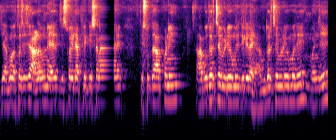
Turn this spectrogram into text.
ज्या महत्त्वाचे जे आळवणे आहेत जे सॉईल ॲप्लिकेशन आहे ते सुद्धा आपण अगोदरच्या व्हिडिओमध्ये दिलेलं आहे. अगोदरच्या व्हिडिओमध्ये म्हणजे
